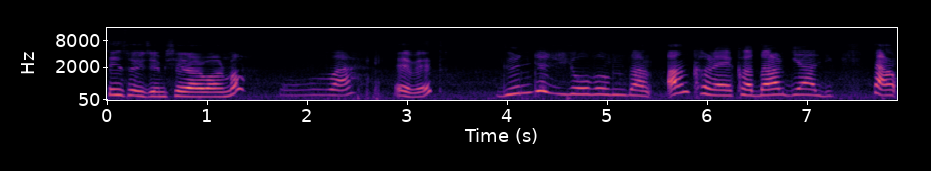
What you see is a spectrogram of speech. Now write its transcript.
Senin söyleyeceğin bir şeyler var mı? var. Evet. Gündüz yolundan Ankara'ya kadar geldik. Tam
